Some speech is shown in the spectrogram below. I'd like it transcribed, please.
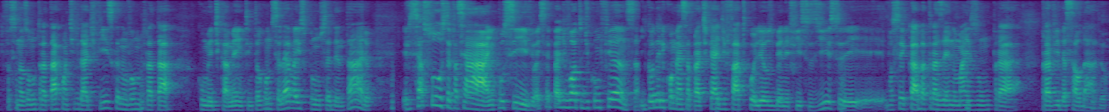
Que falou assim: nós vamos tratar com atividade física, não vamos tratar com medicamento. Então, quando você leva isso para um sedentário, ele se assusta e fala assim: ah, impossível. Aí você pede voto de confiança. E quando ele começa a praticar e de fato colher os benefícios disso, você acaba trazendo mais um para para a vida saudável.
